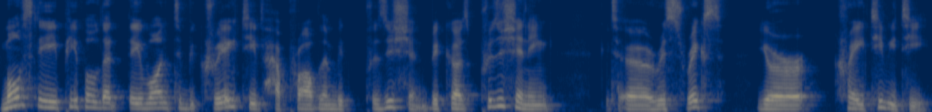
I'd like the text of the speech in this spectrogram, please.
Mostly people that they want to be creative have problem with position because positioning uh, restricts your creativity.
